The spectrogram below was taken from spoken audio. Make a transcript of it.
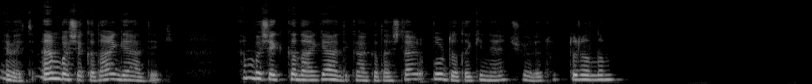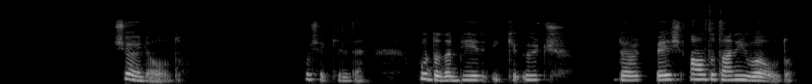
Evet, en başa kadar geldik. En başa kadar geldik arkadaşlar. Burada da yine şöyle tutturalım. Şöyle oldu. Bu şekilde. Burada da 1, 2, 3, 4, 5, 6 tane yuva oldu.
